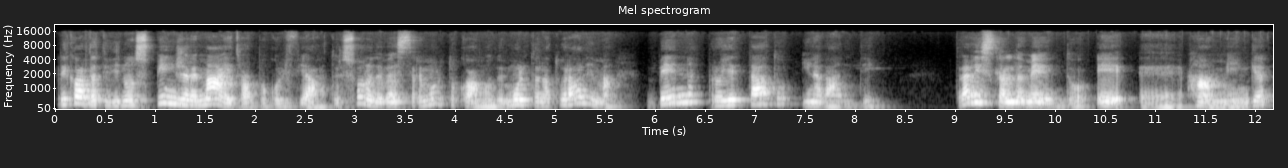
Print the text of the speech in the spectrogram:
Ricordati di non spingere mai troppo col fiato, il suono deve essere molto comodo e molto naturale ma ben proiettato in avanti. Tra riscaldamento e eh, humming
